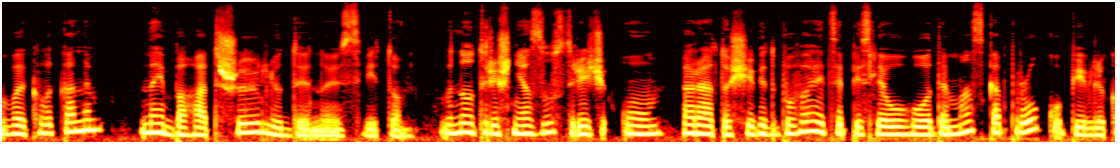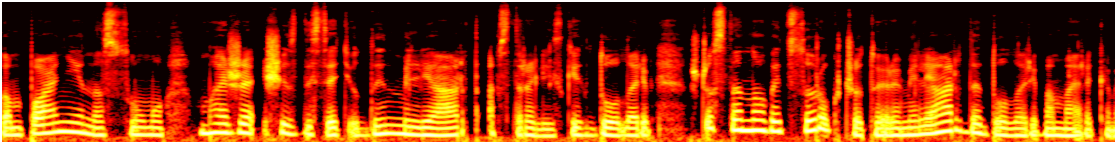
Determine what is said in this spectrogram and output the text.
викликаним найбагатшою людиною світу. Внутрішня зустріч у ратуші відбувається після угоди Маска про купівлю компанії на суму майже 61 мільярд австралійських доларів, що становить 44 мільярди доларів Америки.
